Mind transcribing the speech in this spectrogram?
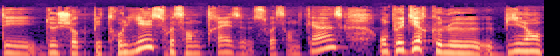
des deux chocs pétroliers, 73-75, on peut dire que le bilan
